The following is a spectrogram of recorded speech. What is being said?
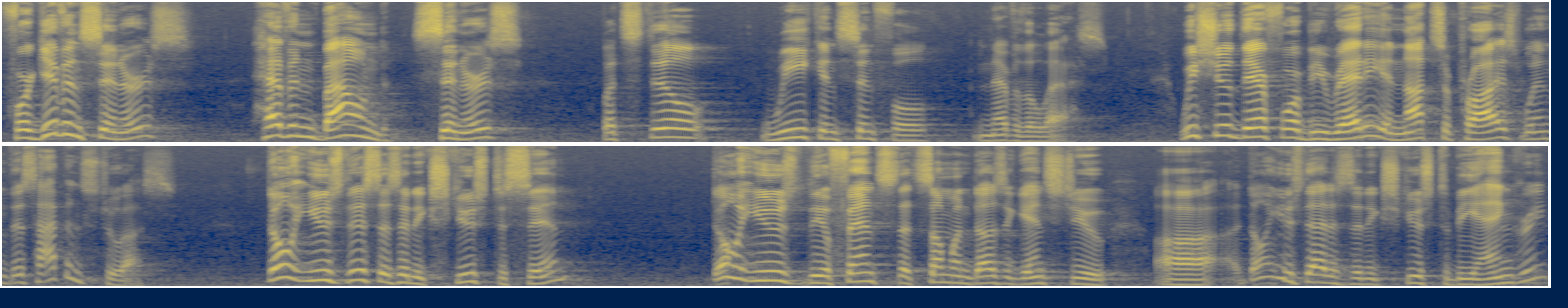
Forgiven sinners, heaven-bound sinners, but still weak and sinful nevertheless. We should therefore be ready and not surprised when this happens to us. Don't use this as an excuse to sin. Don't use the offense that someone does against you, uh, don't use that as an excuse to be angry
